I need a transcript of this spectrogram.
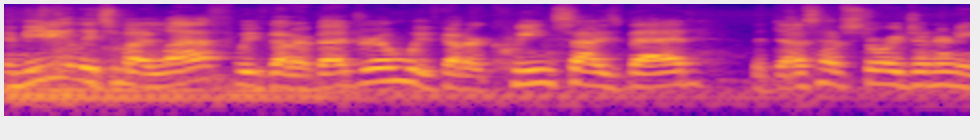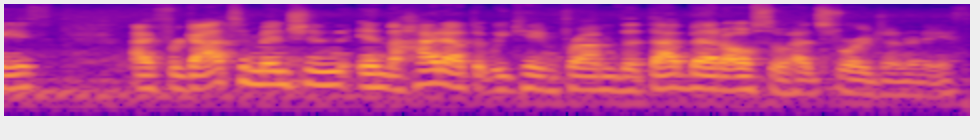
Immediately to my left, we've got our bedroom. We've got our queen size bed that does have storage underneath. I forgot to mention in the hideout that we came from that that bed also had storage underneath.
